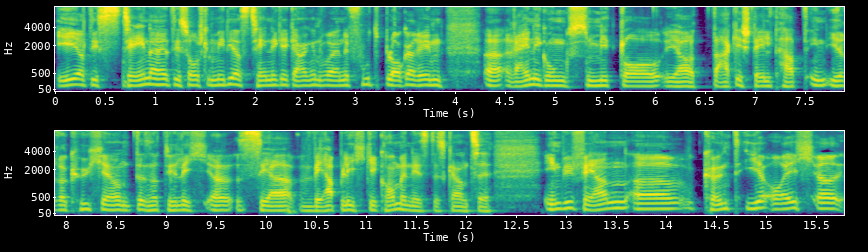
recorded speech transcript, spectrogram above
eher die Szene, die Social Media Szene gegangen, wo eine Foodbloggerin äh, Reinigungsmittel ja dargestellt hat in ihrer Küche und das natürlich äh, sehr werblich gekommen ist, das Ganze. Inwiefern äh, könnt ihr euch äh,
